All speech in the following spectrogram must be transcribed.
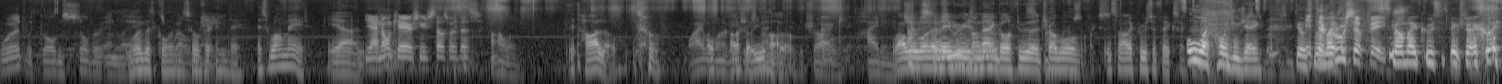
Wood with gold and silver inlay. Wood with It's gold and silver made. inlay. It's well made. Yeah. Yeah, no one cares. Can you just tell us what it does? Hollow. It's hollow. Why I'll- would one of I'll show Avery's you men go hollow. through the trouble Okay. hiding why it? would one of Avery's men go through the It's not a trouble? It's not a crucifix. Oh, I told you, Jay. Yo, It's smell a my, crucifix. smell my crucifix right quick.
